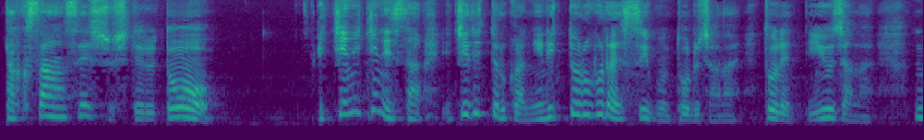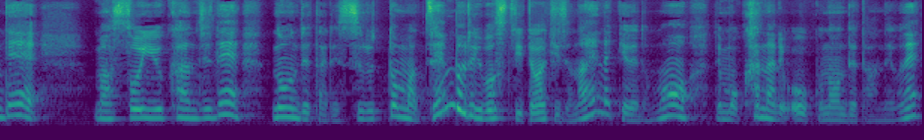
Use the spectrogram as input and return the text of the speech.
たくさん摂取してると、1日にさ、1リットルから2リットルぐらい水分取るじゃない？取れって言うじゃない？で、まあそういう感じで飲んでたりすると、まあ全部ルイボスティーってわけじゃないんだけれども、でもかなり多く飲んでたんだよね。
